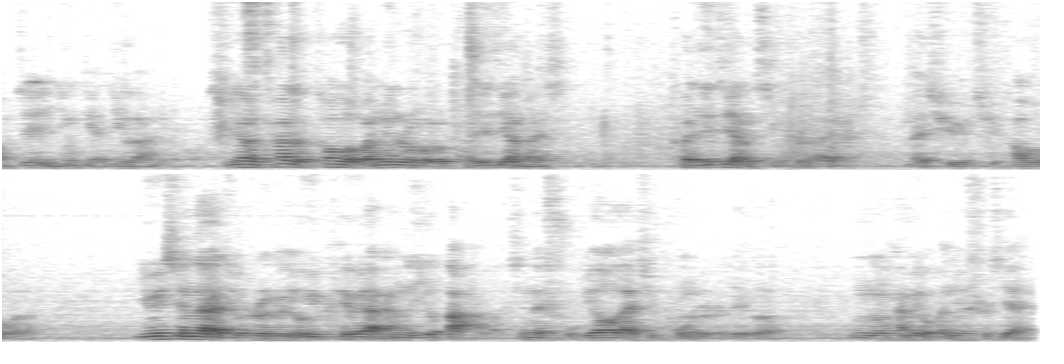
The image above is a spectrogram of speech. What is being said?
啊，这已经点击了按钮，实际上它的操作完全就是快捷键来，快捷键的形式来来去去操作的。因为现在就是由于 KVM 的一个 bug，现在鼠标来去控制这个功能还没有完全实现，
